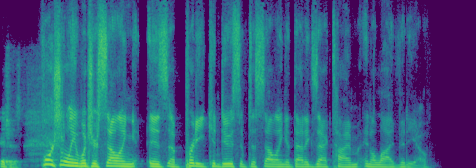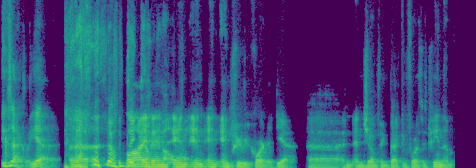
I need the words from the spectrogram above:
pitches. Fortunately, what you're selling is a pretty conducive to selling at that exact time in a live video. Exactly. Yeah. Uh, I would think live and, and, and, and, and pre-recorded. Yeah. Uh, and, and jumping back and forth between them.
